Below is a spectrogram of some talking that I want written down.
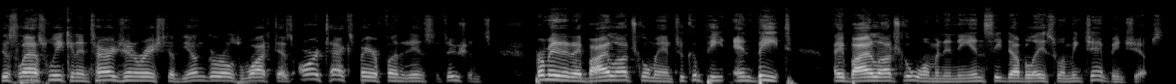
This last week, an entire generation of young girls watched as our taxpayer funded institutions permitted a biological man to compete and beat a biological woman in the NCAA swimming championships.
